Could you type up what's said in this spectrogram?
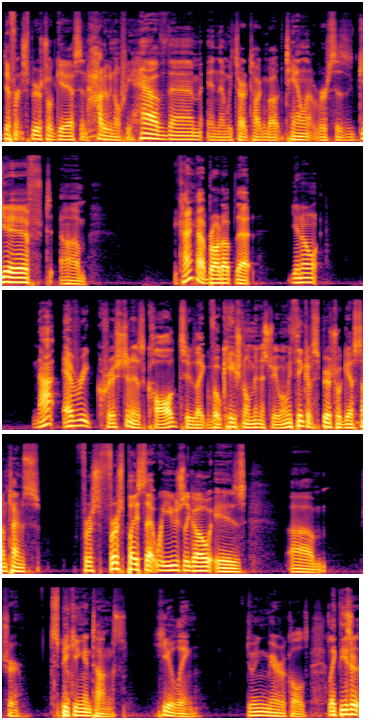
different spiritual gifts and how do we know if we have them and then we started talking about talent versus gift um it kind of got brought up that you know not every christian is called to like vocational ministry. When we think of spiritual gifts sometimes first first place that we usually go is um, Sure. speaking in tongues healing doing miracles. Like these are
